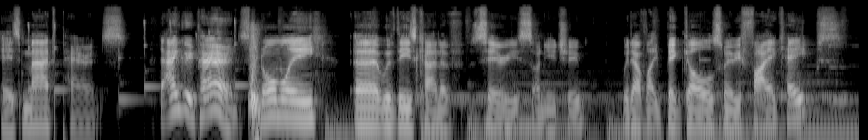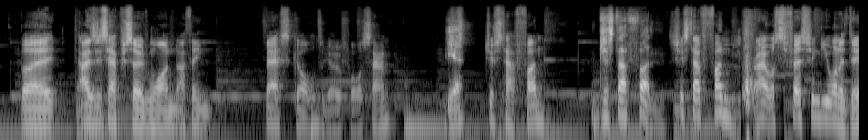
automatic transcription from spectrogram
is Mad Parents. The Angry Parents. Normally, uh, with these kind of series on YouTube, we'd have like big goals, maybe fire capes. But as it's episode one, I think best goal to go for, Sam. Yeah. Just have fun. Just have fun. Just have fun. Right, what's the first thing you want to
